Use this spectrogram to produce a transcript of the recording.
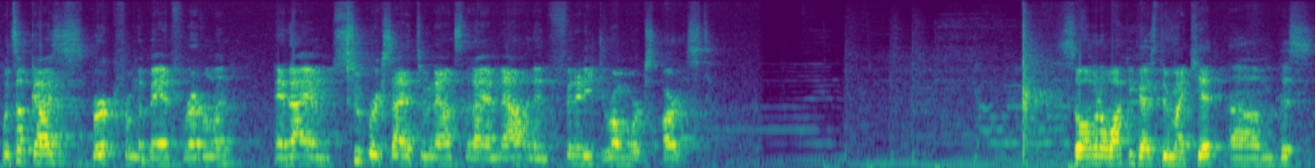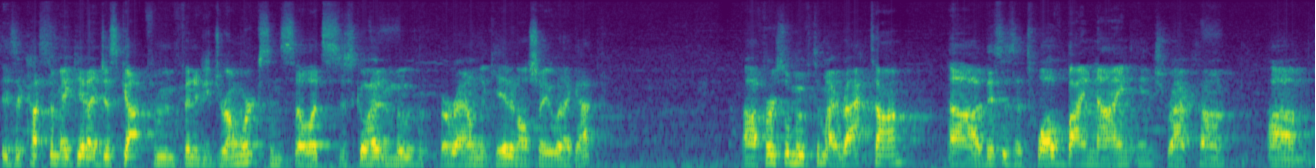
What's up guys, this is Burke from the band Foreverlin, and I am super excited to announce that I am now an Infinity Drumworks artist. So I'm going to walk you guys through my kit. Um, this is a custom made kit I just got from Infinity Drumworks, and so let's just go ahead and move around the kit and I'll show you what I got. Uh, first we'll move to my rack tom. Uh, this is a 12 by 9 inch rack tom. Um,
